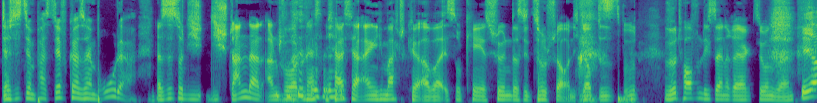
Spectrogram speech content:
das ist dem Pastewka sein Bruder. Das ist so die, die Standardantwort. Ich heiße ja eigentlich Matschke, aber ist okay, ist schön, dass sie zuschauen. Ich glaube, das ist, wird, wird, hoffentlich seine Reaktion sein. Ja,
